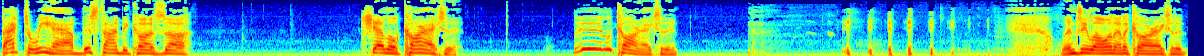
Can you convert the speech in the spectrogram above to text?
Back to rehab, this time because uh, she had a little car accident. Little car accident. Lindsay Lohan had a car accident.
